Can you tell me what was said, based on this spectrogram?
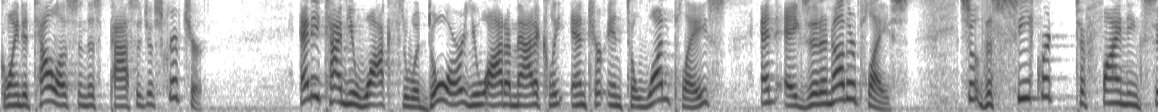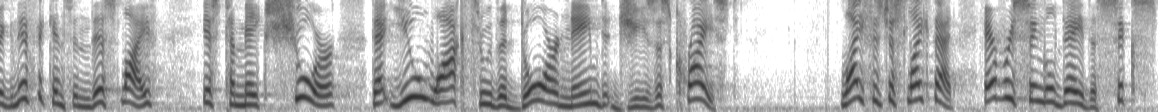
going to tell us in this passage of Scripture. Anytime you walk through a door, you automatically enter into one place and exit another place. So, the secret to finding significance in this life is to make sure that you walk through the door named Jesus Christ. Life is just like that. Every single day, the six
